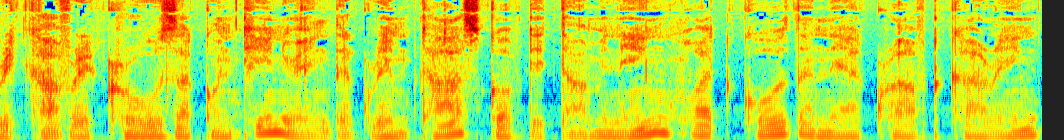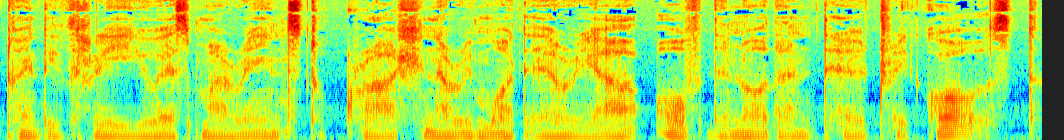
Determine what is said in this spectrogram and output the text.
Recovery crews are continuing the grim task of determining what caused an aircraft carrying 23 U.S. Marines to crash in a remote area of the Northern Territory coast.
